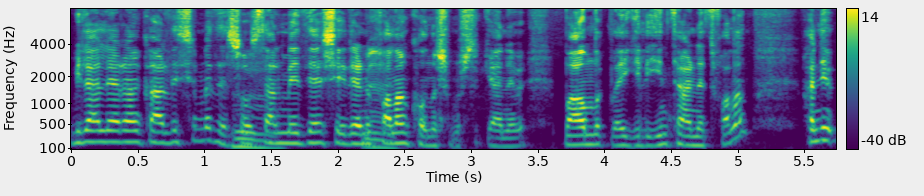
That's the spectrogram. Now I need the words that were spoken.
Bilal Eren kardeşimle de sosyal Hmm. medya şeylerini Evet. falan konuşmuştuk. Yani bağımlılıkla ilgili internet falan. Hani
